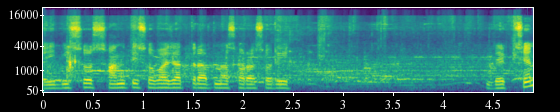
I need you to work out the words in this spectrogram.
এই বিশ্ব শান্তি শোভাযাত্রা আপনার সরাসরি দেখছেন।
